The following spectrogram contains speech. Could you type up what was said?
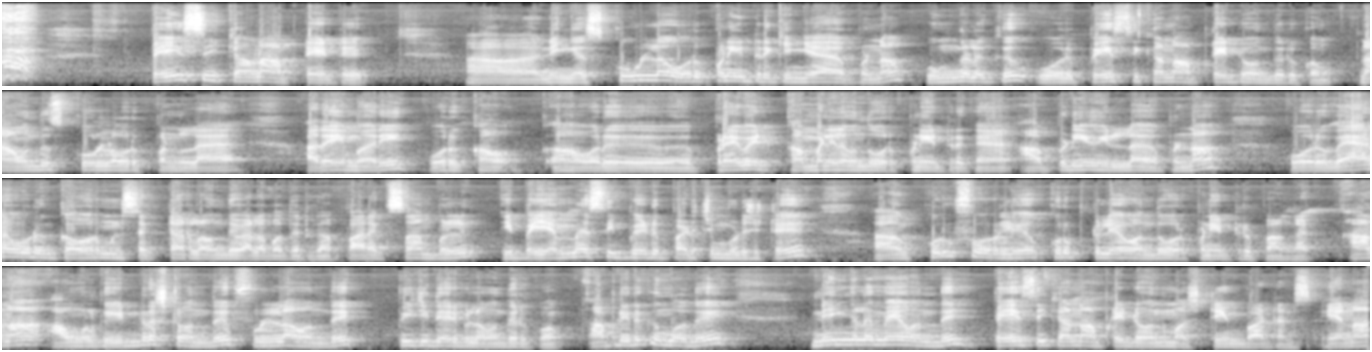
பேசிக்கான அப்டேட்டு நீங்கள் ஸ்கூலில் ஒர்க் பண்ணிகிட்டு இருக்கீங்க அப்படின்னா உங்களுக்கு ஒரு பேசிக்கான அப்டேட் வந்துருக்கும். நான் வந்து ஸ்கூலில் ஒர்க் பண்ணல. அதே மாதிரி ஒரு க ஒரு ப்ரைவேட் கம்பெனியில் வந்து ஒர்க் பண்ணிகிட்ருக்கேன் இருக்கேன். அப்படியும் இல்லை அப்படின்னா ஒரு வேறு ஒரு கவர்மெண்ட் செக்டரில் வந்து வேலை பார்த்துருக்கேன் ஃபார் எக்ஸாம்பிள் இப்போ எம்எஸ்சி பிஎட் படித்து முடிச்சுட்டு குரூப் ஃபோர்லேயோ குரூப் டூலேயோ வந்து ஒர்க் பண்ணிகிட்டு இருப்பாங்க. ஆனால் அவங்களுக்கு இன்ட்ரெஸ்ட் வந்து ஃபுல்லாக வந்து பிஜிடிஆர்பியில் வந்து இருக்கும் அப்படி இருக்கும்போது நீங்களுமே வந்து பேசிக்கான அப்டேட் வந்து மஸ்ட் இம்பார்ட்டன்ஸ் ஏன்னா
